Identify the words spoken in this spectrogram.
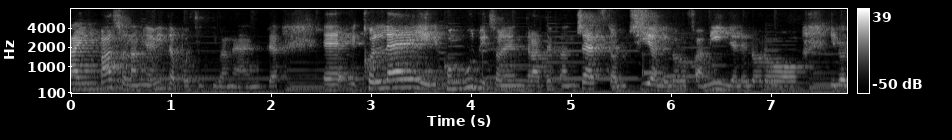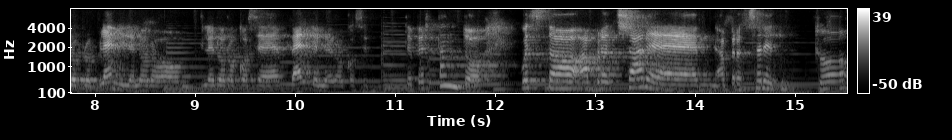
ha invaso la mia vita positivamente e, e con lei, con Goodwill sono entrate Francesca, Lucia, le loro famiglie, le loro, i loro problemi, le loro, le loro cose belle, le loro cose brutte. Pertanto questo abbracciare, abbracciare tutto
